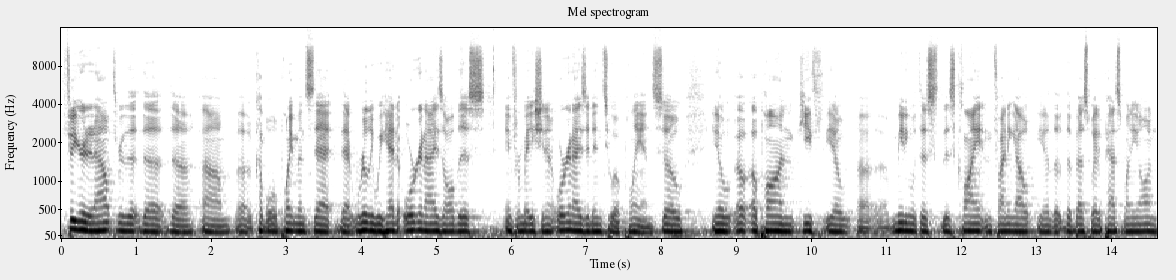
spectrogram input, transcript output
figured it out through the the the um, a couple appointments that that really we had to organize all this information and organize it into a plan. So you know, upon Keith, you know, uh, meeting with this this client and finding out you know the, the best way to pass money on,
